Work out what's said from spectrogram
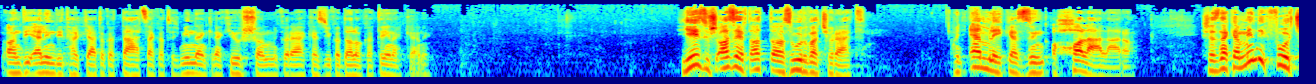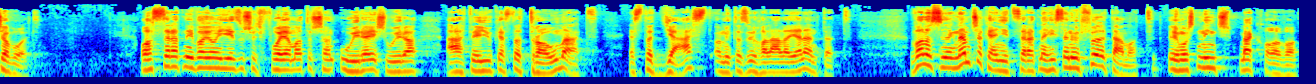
Andi, elindíthatjátok a tálcákat, hogy mindenkinek jusson, mikor elkezdjük a dalokat énekelni. Jézus azért adta az úrvacsorát, hogy emlékezzünk a halálára. És ez nekem mindig furcsa volt. Azt szeretné vajon Jézus, hogy folyamatosan újra és újra átéljük ezt a traumát, ezt a gyászt, amit az ő halála jelentett? Valószínűleg nem csak ennyit szeretne, hiszen ő föltámadt. Ő most nincs meghalva.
